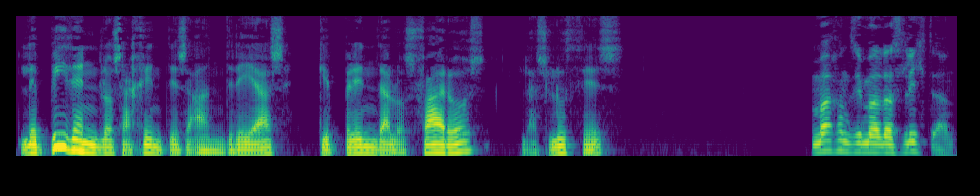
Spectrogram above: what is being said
le piden los agentes a Andreas que prenda los faros, las luces, Machen Sie mal das Licht an.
